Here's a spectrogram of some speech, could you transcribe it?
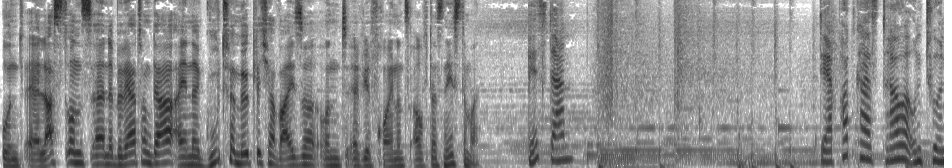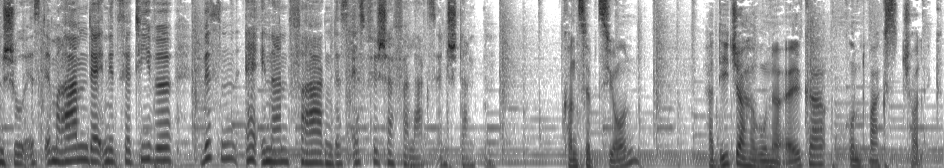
Und äh, lasst uns äh, eine Bewertung da, eine gute möglicherweise. Und äh, wir freuen uns auf das nächste Mal. Bis dann. Der Podcast Trauer und Turnschuh ist im Rahmen der Initiative Wissen, Erinnern, Fragen des S. Fischer Verlags entstanden. Konzeption Hadija Haruna Oelker und Max Czolek.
